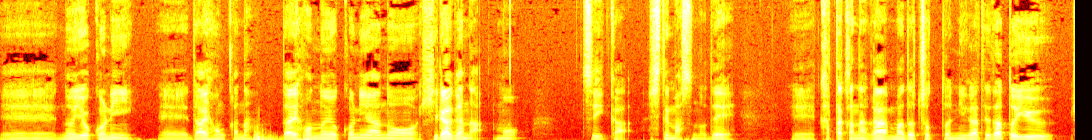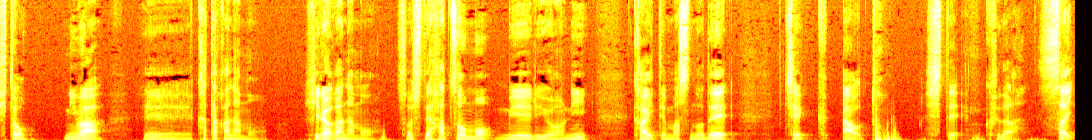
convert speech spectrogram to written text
えー、の横に、え、台本かな？台本の横にあのひらがなも追加してますので、え、カタカナがまだちょっと苦手だという人には、え、カタカナもひらがなもそして発音も見えるように書いてますのでチェックアウトしてください。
